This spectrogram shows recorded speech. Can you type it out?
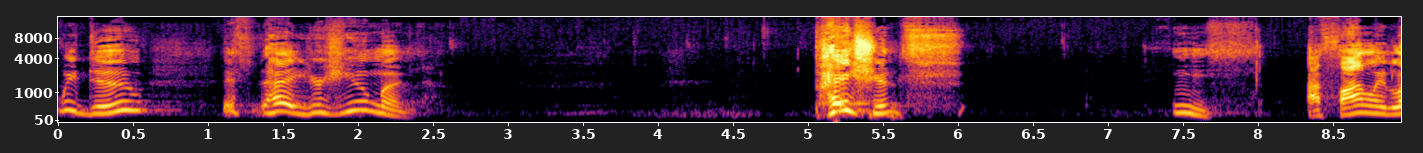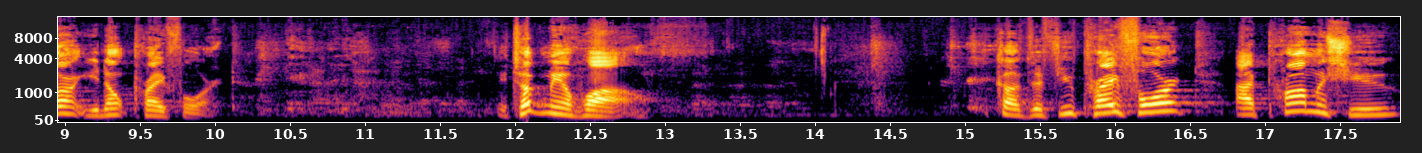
We do. It's, hey, you're human. Patience. Mm, I finally learned you don't pray for it. It took me a while. Because if you pray for it, I promise you,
